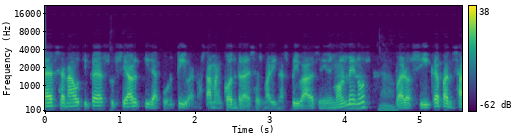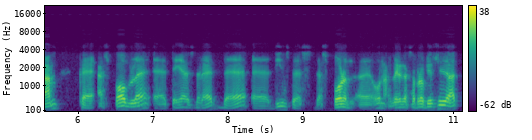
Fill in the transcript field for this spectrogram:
a la nàutica social i deportiva. No estem en contra de les marines privades ni molt menys, no. però sí que pensam que el poble eh, té el dret de, eh, dins d'esport eh, on alberga la pròpia ciutat,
